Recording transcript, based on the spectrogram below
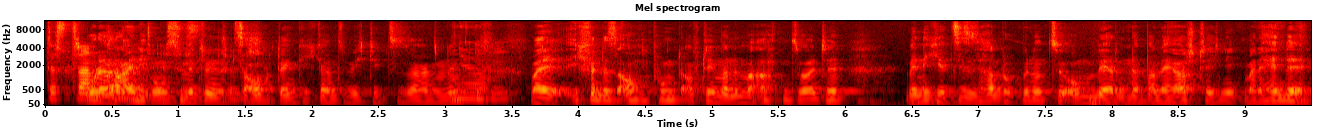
das dran Oder kommt, Reinigungsmittel ist ist, auch, denke ich, ganz wichtig zu sagen. Ne? Ja. Mhm. Weil ich finde, das ist auch ein Punkt, auf den man immer achten sollte. Wenn ich jetzt dieses Handtuch benutze, um während einer Balayage-Technik meine Hände,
